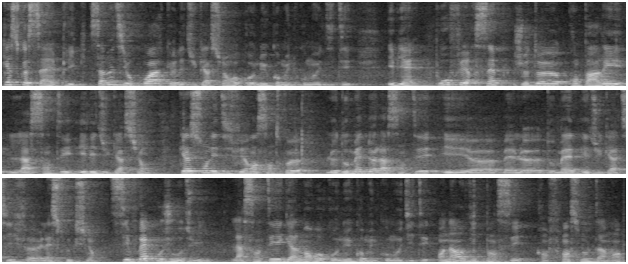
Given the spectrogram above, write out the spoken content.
Qu'est-ce que ça implique? Ça veut dire quoi que l'éducation est reconnue comme une commodité? Eh bien, pour faire simple, je te comparer la santé et l'éducation. Quelles sont les différences entre le domaine de la santé et euh, ben, le domaine éducatif, euh, l'instruction? C'est vrai qu'aujourd'hui, la santé est également reconnue comme une commodité. On a envie de penser qu'en France notamment,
